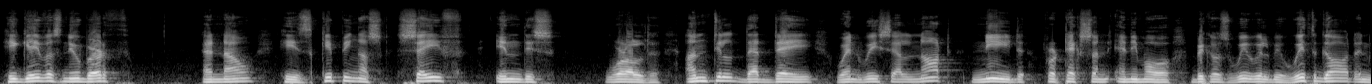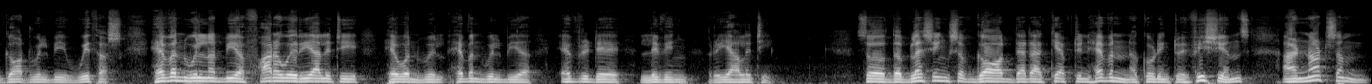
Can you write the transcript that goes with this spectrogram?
He gave us new birth, and now He is keeping us safe in this world until that day when we shall not need protection anymore because we will be with God and God will be with us. Heaven will not be a faraway reality, heaven will, heaven will be a everyday living reality. So the blessings of God that are kept in heaven according to Ephesians are not some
